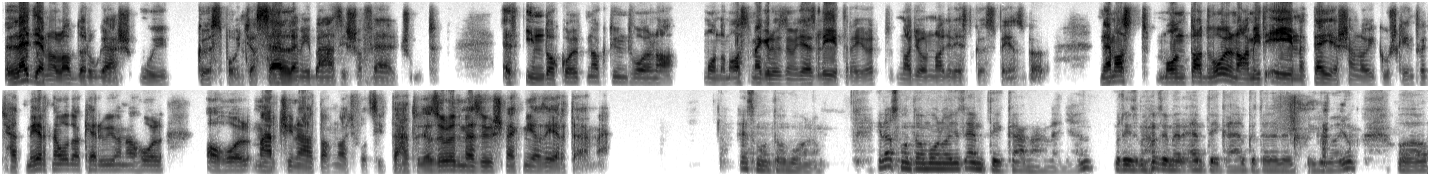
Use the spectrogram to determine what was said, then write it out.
legyen a labdarúgás új központja, szellemi bázis a felcsút. Ez indokoltnak tűnt volna, mondom, azt megelőzően, hogy ez létrejött nagyon nagy részt közpénzből. Nem azt mondtad volna, amit én teljesen laikusként, hogy hát miért ne oda kerüljön, ahol, ahol már csináltak nagy focit. Tehát, hogy a zöldmezősnek mi az értelme? Ezt mondtam volna. Én azt mondtam volna, hogy az MTK-nál legyen, részben azért, mert MTK elkötelezettségű vagyok a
